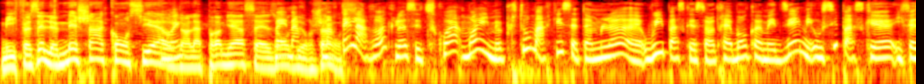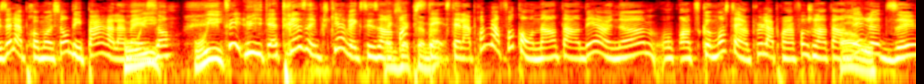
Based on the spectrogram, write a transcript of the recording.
mais il faisait le méchant concierge dans la première saison Ben, Mar- d'Urgence. Martin Larocque, là, c'est tu quoi? Moi, il m'a plutôt marqué cet homme-là. euh, oui, parce que c'est un très bon comédien, mais aussi parce que il faisait la promotion des pères à la maison. Oui. Tu sais, lui, il était très impliqué avec ses enfants. C'était la première fois qu'on entendait un homme, en tout cas, moi, c'était un peu la première fois que je l'entendais, Ah là, dire,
